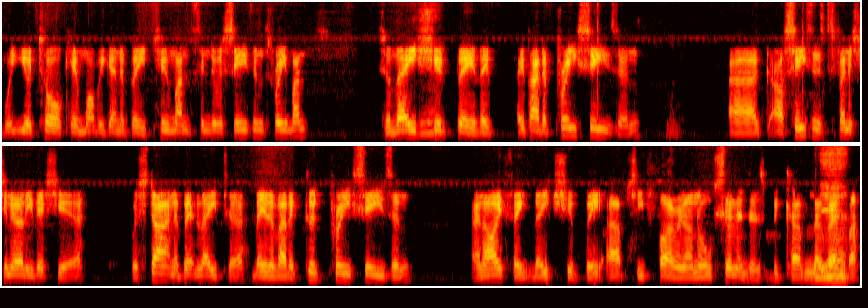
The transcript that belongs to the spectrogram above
what you're talking, what we're going to be two months into a season, three months. So they should be. They've they've had a pre-season. Uh, our season's finishing early this year. We're starting a bit later. They'd have had a good pre-season, and I think they should be absolutely firing on all cylinders become. November.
